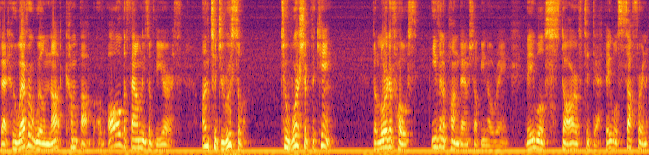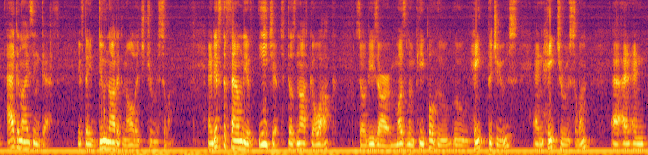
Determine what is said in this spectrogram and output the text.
that whoever will not come up of all the families of the earth unto Jerusalem to worship the King, the Lord of hosts, even upon them shall be no rain. They will starve to death. They will suffer an agonizing death if they do not acknowledge Jerusalem. And if the family of Egypt does not go up, so these are Muslim people who, who hate the Jews and hate Jerusalem uh, and, and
